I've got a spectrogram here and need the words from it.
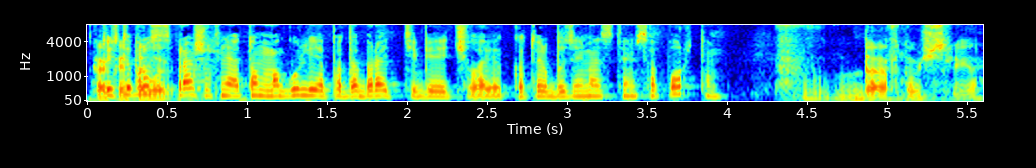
Как То есть ты это просто вы- спрашиваешь меня о том, могу ли я подобрать тебе человека, который будет заниматься твоим саппортом? Да, в том числе.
